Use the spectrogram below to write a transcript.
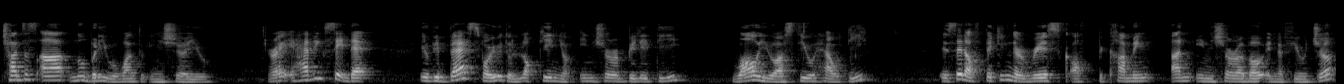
chances are nobody will want to insure you, right? Having said that, it will be best for you to lock in your insurability while you are still healthy instead of taking the risk of becoming uninsurable in the future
